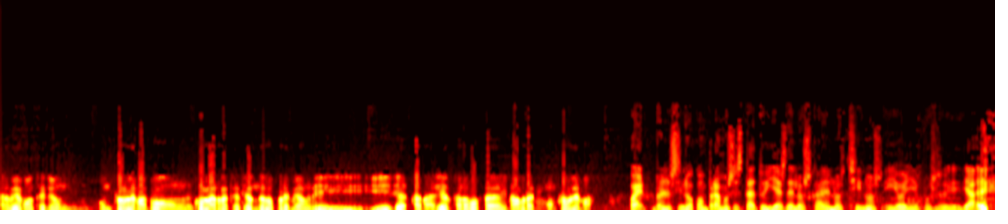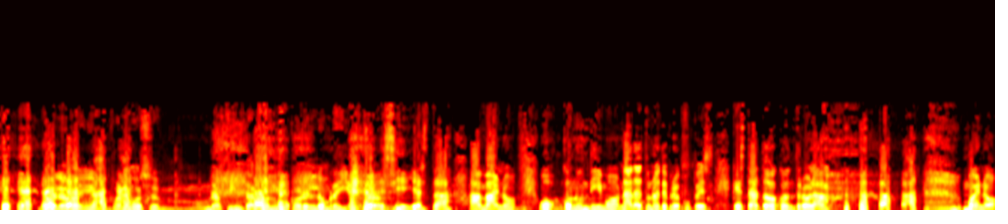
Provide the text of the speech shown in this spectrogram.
habíamos tenido un, un problema con, con la recepción de los premios y, y ya están allí en Zaragoza y no habrá ningún problema. Bueno, bueno, si no compramos estatuillas del Oscar en los chinos y oye, pues eh, ya. Bueno, y ponemos eh, una cinta con, con el nombre y ya está. sí, ya está, a mano, o con un dimo. Nada, tú no te preocupes, que está todo controlado. bueno,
